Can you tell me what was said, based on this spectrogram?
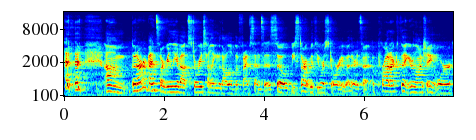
Um, but our events are really about storytelling with all of the five senses. So we start with your story whether it's a, a product that you're launching or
